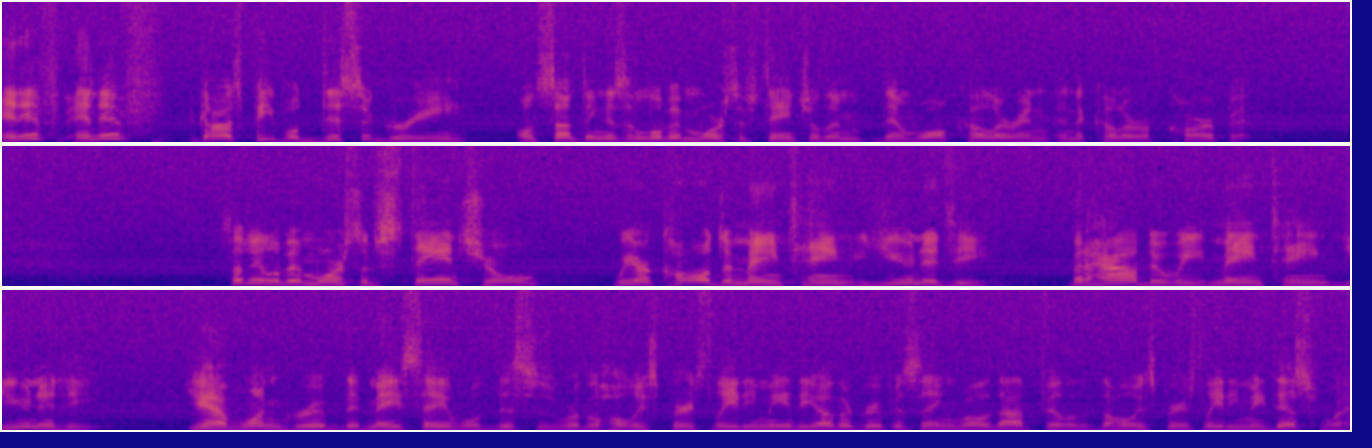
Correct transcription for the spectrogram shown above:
And if, and if God's people disagree on something that's a little bit more substantial than, than wall color and, and the color of carpet, something a little bit more substantial, we are called to maintain unity. But how do we maintain unity? You have one group that may say, well, this is where the Holy Spirit's leading me. The other group is saying, well, I feel that the Holy Spirit's leading me this way.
